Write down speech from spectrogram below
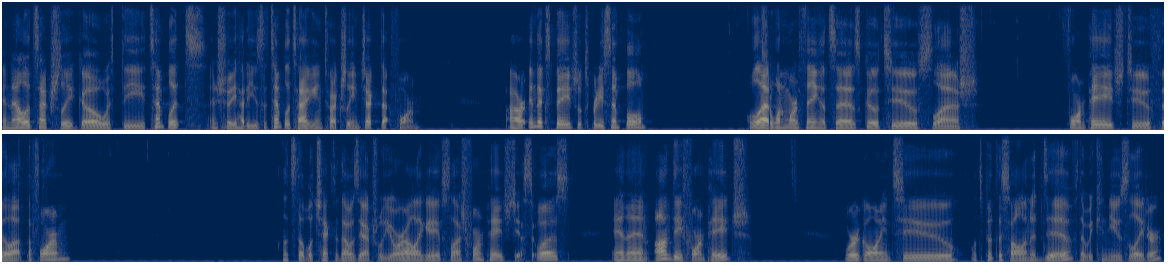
And now let's actually go with the templates and show you how to use the template tagging to actually inject that form. Our index page looks pretty simple. We'll add one more thing that says go to slash form page to fill out the form. Let's double check that that was the actual URL I gave, slash form page. Yes, it was. And then on the form page, we're going to, let's put this all in a div that we can use later.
